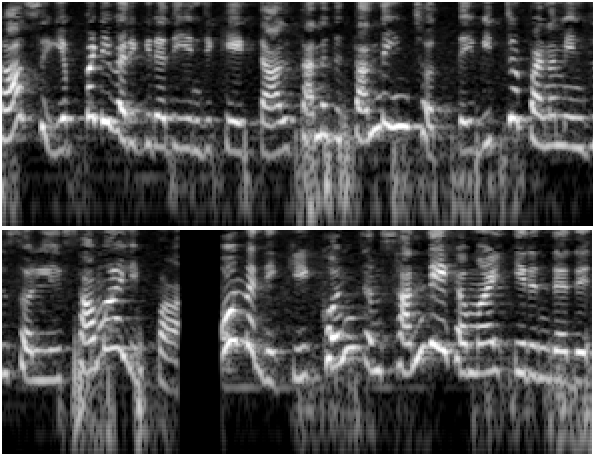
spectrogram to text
காசு எப்படி வருகிறது என்று கேட்டால் தனது தந்தையின் சொத்தை விற்ற பணம் என்று சொல்லி சமாளிப்பாள். கோமதிக்கு கொஞ்சம் சந்தேகமாய் இருந்தது.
